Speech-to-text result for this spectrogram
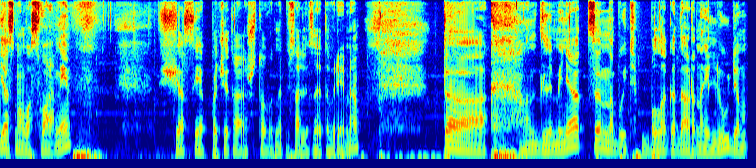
Я снова с вами. Сейчас я почитаю, что вы написали за это время. Так, для меня ценно быть благодарной людям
